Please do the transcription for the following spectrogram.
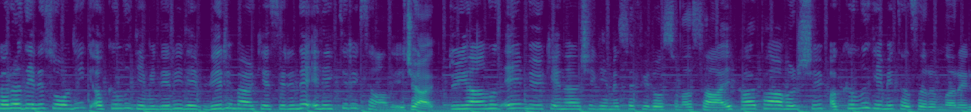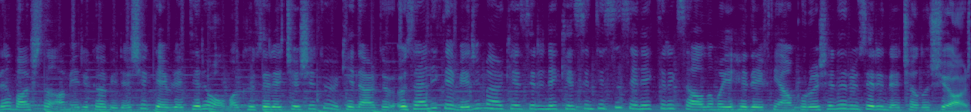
Karadeniz Holding akıllı gemileriyle veri merkezlerine elektrik sağlayacak. Dünyanın en büyük enerji gemisi filosuna sahip Car Power Ship, akıllı gemi tasarımlarıyla başta Amerika Birleşik Devletleri olmak üzere çeşitli ülkelerde özellikle veri merkezlerine kesintisiz elektrik sağlamayı hedefleyen projeler üzerinde çalışıyor.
